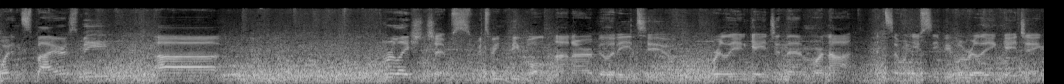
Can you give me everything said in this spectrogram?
What inspires me? Uh, relationships between people and our ability to really engage in them or not. And so when you see people really engaging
